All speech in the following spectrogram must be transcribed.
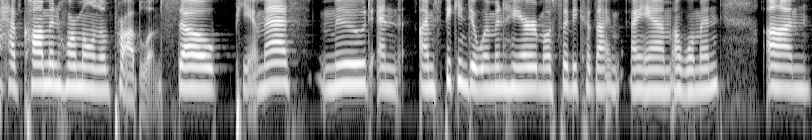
have common hormonal problems. So PMS, mood, and I'm speaking to women here mostly because I'm I am a woman. Um,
